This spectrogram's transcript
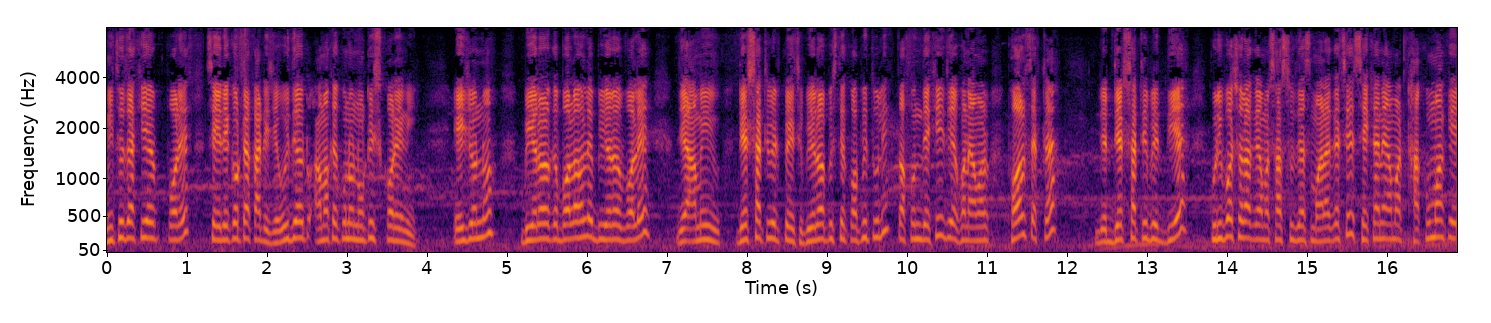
মৃত দেখিয়ে পরে সেই রেকর্ডটা কাটিয়েছে। উইদাউট আমাকে কোনো নোটিশ করেনি। এই জন্য বিএলআরকে বলা হলে বিএলআর বলে যে, আমি ডেথ সার্টিফিকেট পেয়েছি। বিএলআর অফিস থেকে কপি তুলি, তখন দেখি যে ওখানে আমার ফলস একটা ডেথ সার্টিফিকেট দিয়ে কুড়ি বছর আগে আমার শাশুড়ি দাস মারা গেছে। সেখানে আমার ঠাকুমাকে,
